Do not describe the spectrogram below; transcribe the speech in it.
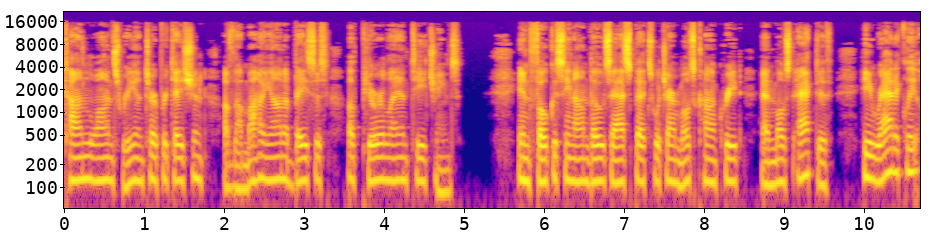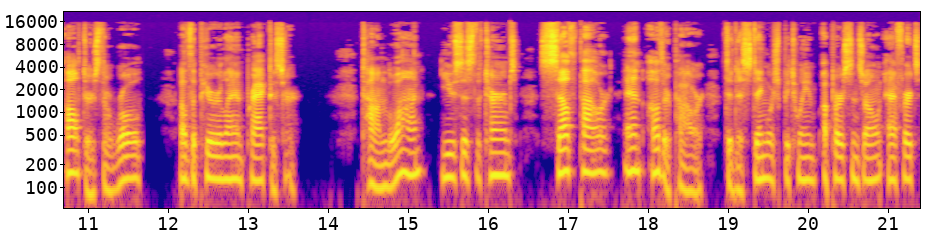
Tan Luan's reinterpretation of the Mahayana basis of Pure Land teachings. In focusing on those aspects which are most concrete and most active, he radically alters the role of the Pure Land practicer. Tan Luan uses the terms self power and other power to distinguish between a person's own efforts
